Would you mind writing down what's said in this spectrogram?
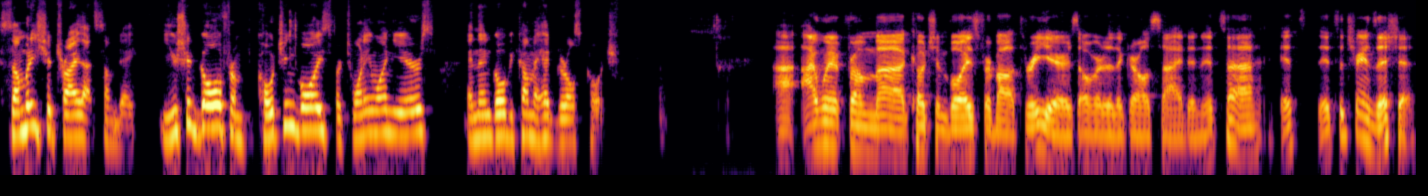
Somebody should try that someday. You should go from coaching boys for 21 years and then go become a head girls coach. Uh, I went from uh, coaching boys for about three years over to the girls' side, and it's uh it's it's a transition.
